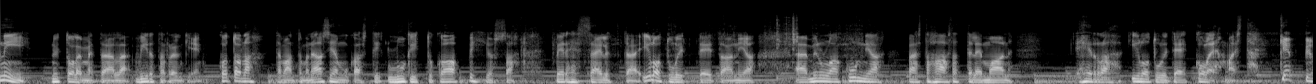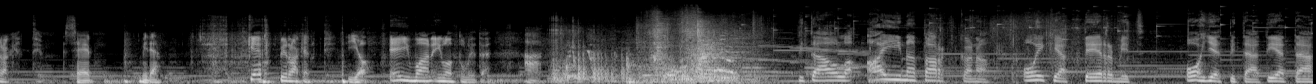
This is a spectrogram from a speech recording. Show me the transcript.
No niin, nyt olemme täällä Virtarönkien kotona. Tämä on tämmöinen asianmukaisesti lukittu kaappi, jossa perhe säilyttää ilotulitteitaan. Ja ää, minulla on kunnia päästä haastattelemaan herra ilotulite Kolehmaista. Keppiraketti. Se, mitä? Keppiraketti. Joo. Ei vaan ilotulite. Ah, Pitää olla aina tarkkana. Oikeat termit. Ohjeet pitää tietää.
